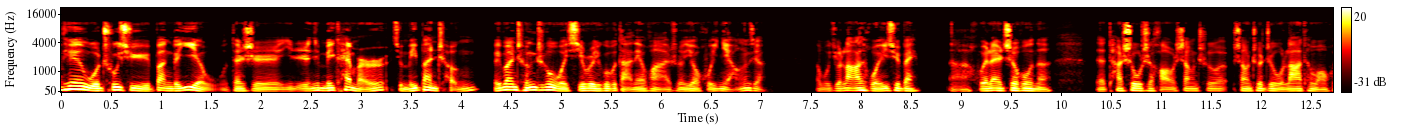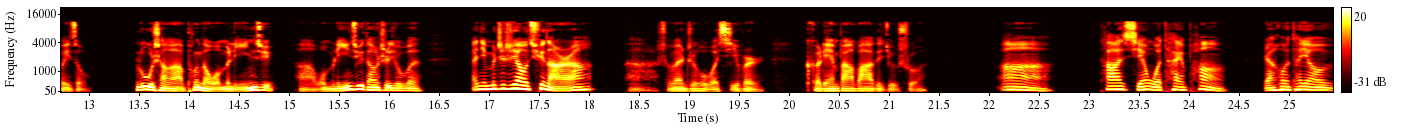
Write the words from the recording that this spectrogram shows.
天我出去办个业务，但是人家没开门，就没办成。没办成之后，我媳妇就给我打电话说要回娘家，那我就拉她回去呗。啊，回来之后呢，呃，她收拾好上车，上车之后拉她往回走。路上啊，碰到我们邻居啊，我们邻居当时就问：“哎，你们这是要去哪儿啊？”啊，说完之后，我媳妇儿可怜巴巴的就说：“啊，他嫌我太胖，然后他要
